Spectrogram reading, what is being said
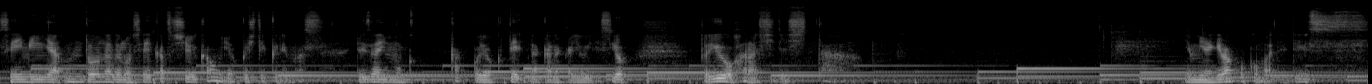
睡眠や運動などの生活習慣を良くしてくれます。デザインもかっこよくてなかなか良いですよ。というお話でした。読み上げはここまでです。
